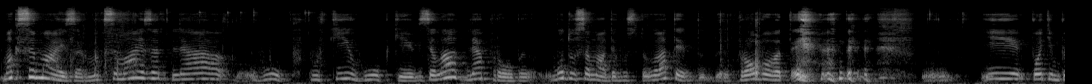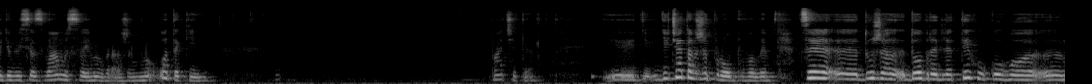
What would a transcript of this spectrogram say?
Максимайзер. Максимайзер для губ, пухкі губки. Взяла для проби. Буду сама дегустувати, пробувати. І потім поділюся з вами своїми враженнями. Отакий. Бачите? Дівчата вже пробували. Це е, дуже добре для тих, у кого е,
